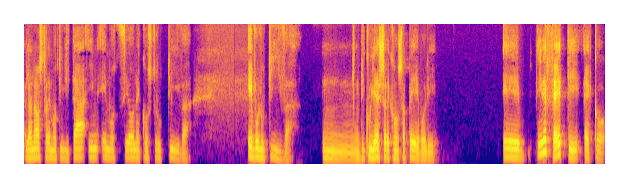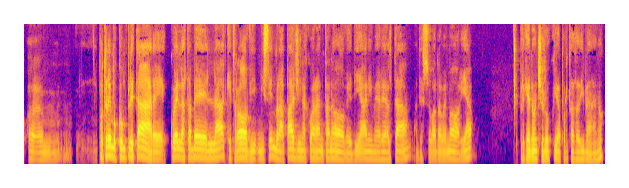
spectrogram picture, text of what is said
la nostra emotività in emozione costruttiva, evolutiva, mh, mm, di cui essere consapevoli e in effetti, ecco, um, potremmo completare quella tabella che trovi, mi sembra, a pagina 49 di Anima e Realtà, adesso vado a memoria, perché non ce l'ho qui a portata di mano,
